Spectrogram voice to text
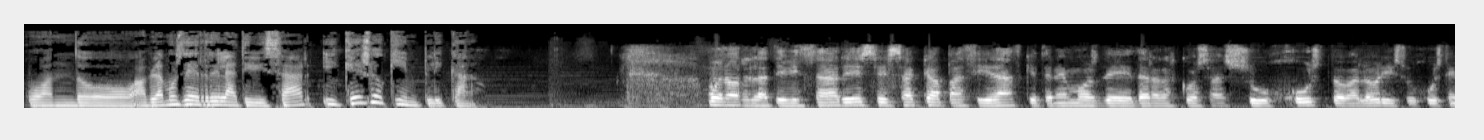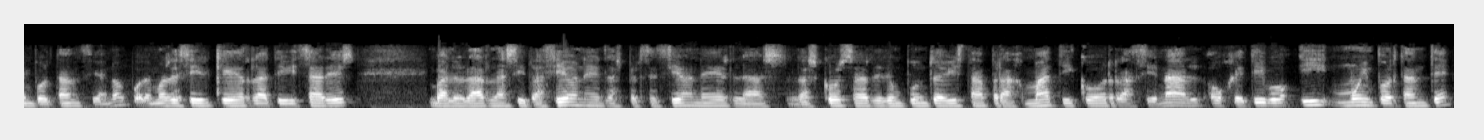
cuando hablamos de relativizar y qué es lo que implica? Bueno, relativizar es esa capacidad que tenemos de dar a las cosas su justo valor y su justa importancia, ¿no? Podemos decir que relativizar es valorar las situaciones, las percepciones, las, las cosas desde un punto de vista pragmático, racional, objetivo y, muy importante,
